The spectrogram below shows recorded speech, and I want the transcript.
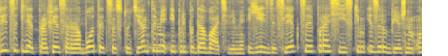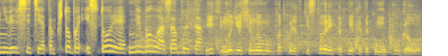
30 лет профессор работает со студентами и преподавателями, ездит с лекции по российским и зарубежным университетам, чтобы история не была забыта. Видите, многие очень много подходят к истории как некое такому пугалу.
